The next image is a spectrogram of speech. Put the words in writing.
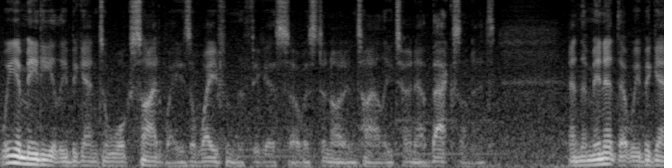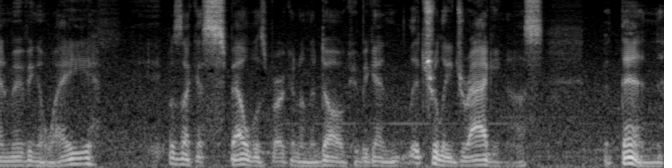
We immediately began to walk sideways away from the figure so as to not entirely turn our backs on it. And the minute that we began moving away, it was like a spell was broken on the dog, who began literally dragging us. But then,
